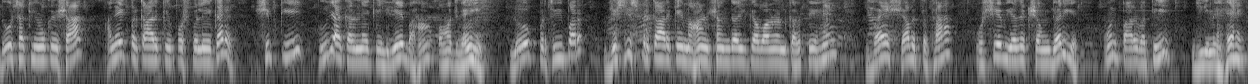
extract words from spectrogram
दो सखियों के साथ अनेक प्रकार के पुष्प लेकर शिव की पूजा करने के लिए वहाँ पहुँच गईं। लोग पृथ्वी पर जिस जिस प्रकार के महान सौंदर्य का वर्णन करते हैं, वह शब तथा उससे भी अधिक सौंदर्य उन पार्वती जी में है।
